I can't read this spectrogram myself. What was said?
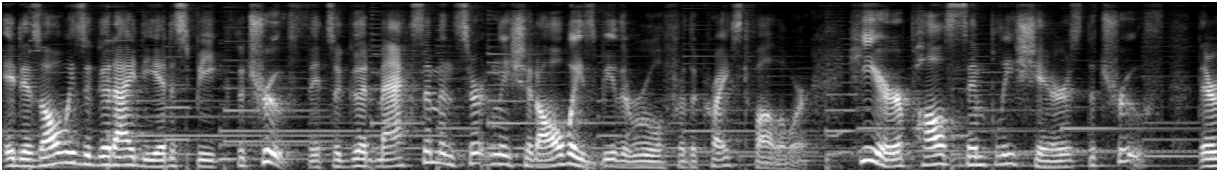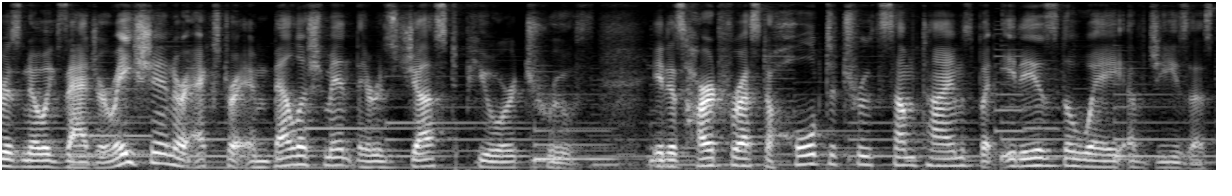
it is always a good idea to speak the truth. It's a good maxim and certainly should always be the rule for the Christ follower. Here, Paul simply shares the truth. There is no exaggeration or extra embellishment, there is just pure truth. It is hard for us to hold to truth sometimes, but it is the way of Jesus.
